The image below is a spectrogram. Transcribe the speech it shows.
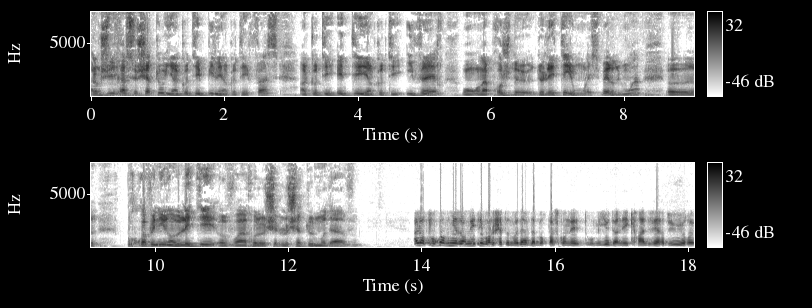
Alors je dirais à ce château, il y a un côté pile et un côté face, un côté été et un côté hiver. Bon, on approche de, l'été, on l'espère du moins. Euh, pourquoi venir l'été voir le, le, château de Modave alors pourquoi venir en été voir le château de Modave D'abord parce qu'on est au milieu d'un écrin de verdure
